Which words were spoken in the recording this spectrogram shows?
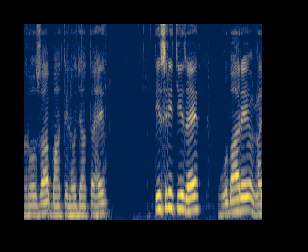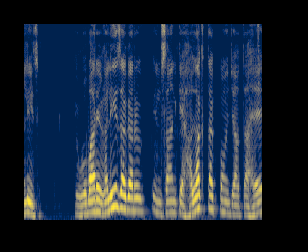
रोज़ा बातिल हो जाता है। तीसरी चीज़ है गुबार गलीज़ गुबार गलीज़ अगर इंसान के हलक तक पहुँच जाता है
